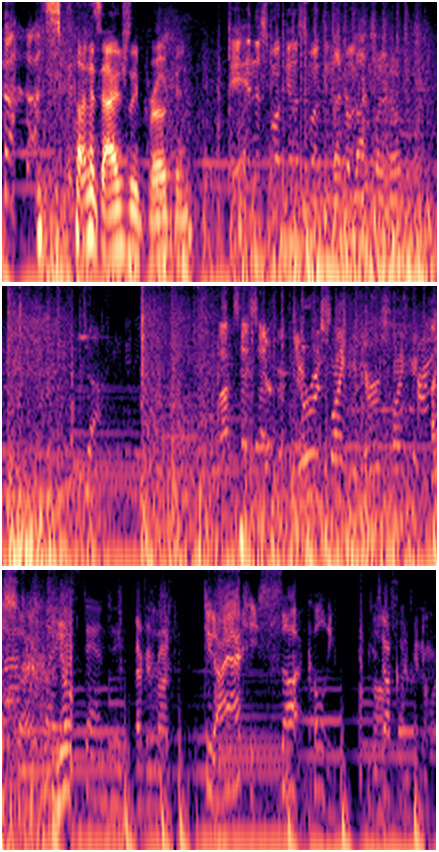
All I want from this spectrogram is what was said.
this gun is actually broken. In the smoke, in the smoke, in the Back, smoke. back, side, no. Backside cypher. Yoru's flanking, Yoru's flanking. Last player standing. Let me run. Dude, I actually suck. Holy. He's not flanking anymore.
